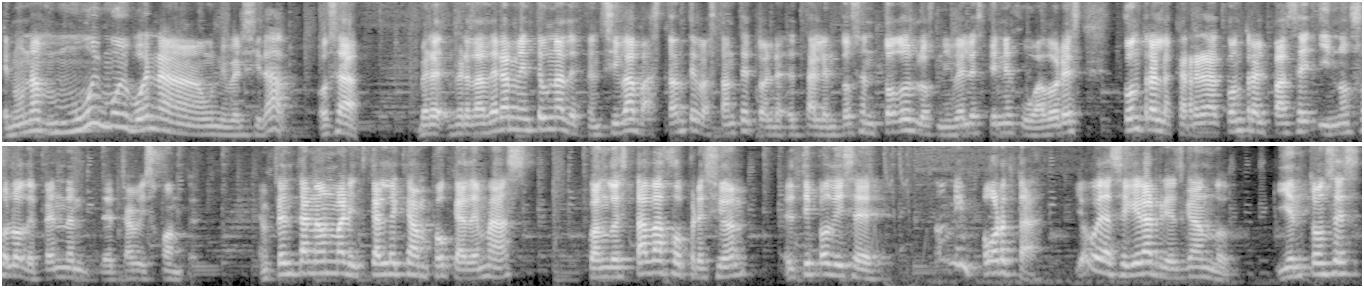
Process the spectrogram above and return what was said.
en una muy, muy buena universidad. O sea, verdaderamente una defensiva bastante, bastante talentosa en todos los niveles. Tiene jugadores contra la carrera, contra el pase y no solo dependen de Travis Hunter. Enfrentan a un mariscal de campo que además, cuando está bajo presión, el tipo dice, no me importa, yo voy a seguir arriesgando. Y entonces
